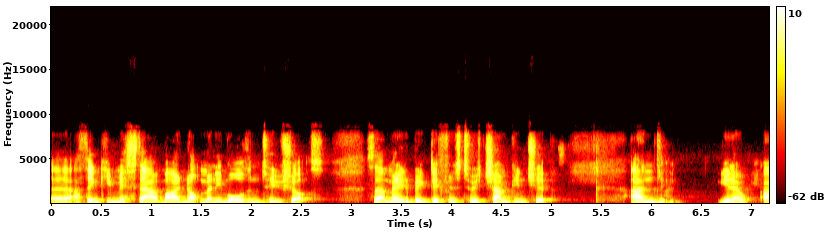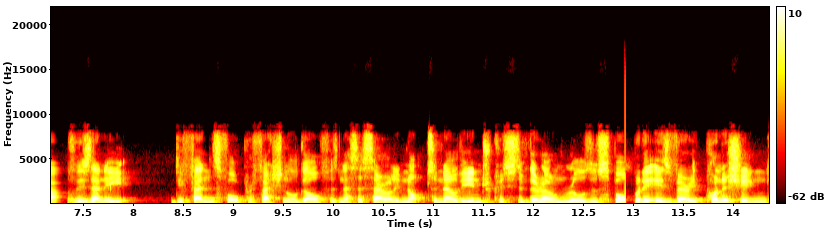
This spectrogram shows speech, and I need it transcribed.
uh, I think he missed out by not many more than two shots. So that made a big difference to his championship. And, you know, I don't think there's any defence for professional golfers necessarily not to know the intricacies of their own rules of sport, but it is very punishing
